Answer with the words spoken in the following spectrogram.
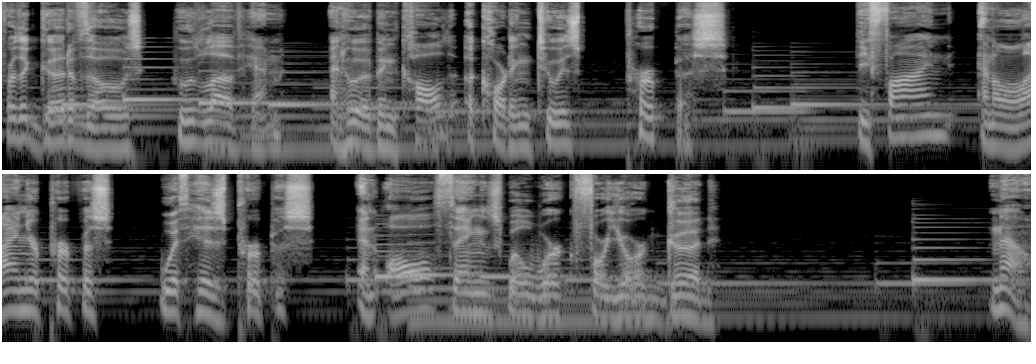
for the good of those who love him and who have been called according to his purpose. Define and align your purpose with his purpose, and all things will work for your good. Now,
